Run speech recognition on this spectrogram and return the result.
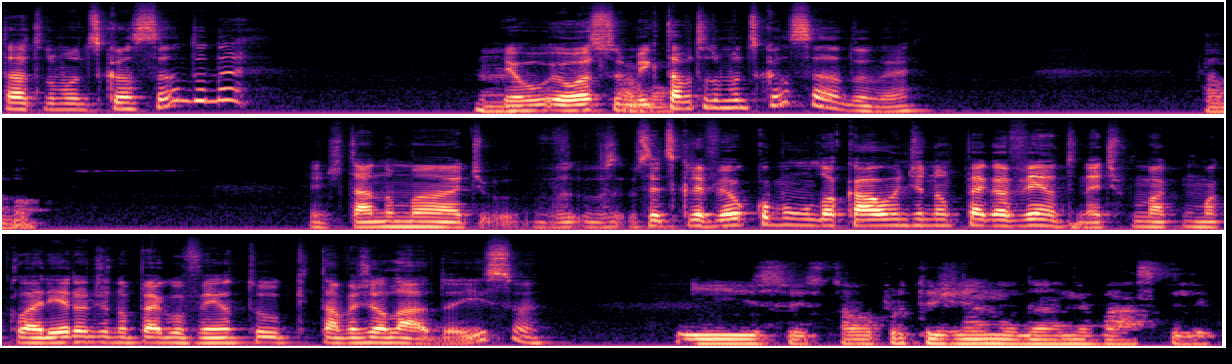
Tá todo mundo descansando, né? Hum, Eu, eu assumi tá que tava todo mundo descansando, né? Tá bom. A gente tá numa. tipo, você descreveu como um local onde não pega vento, né? Tipo uma, uma clareira onde não pega o vento que tava gelado, é isso? Isso, isso tava protegendo da nevasca ali.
